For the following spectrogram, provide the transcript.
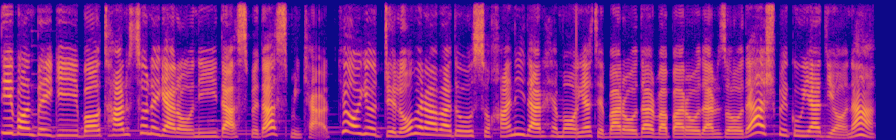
دیوان بگی با ترس و نگرانی دست به دست می کرد که آیا جلو برود و سخنی در حمایت برادر و برادرزاده اش بگوید یا نه.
